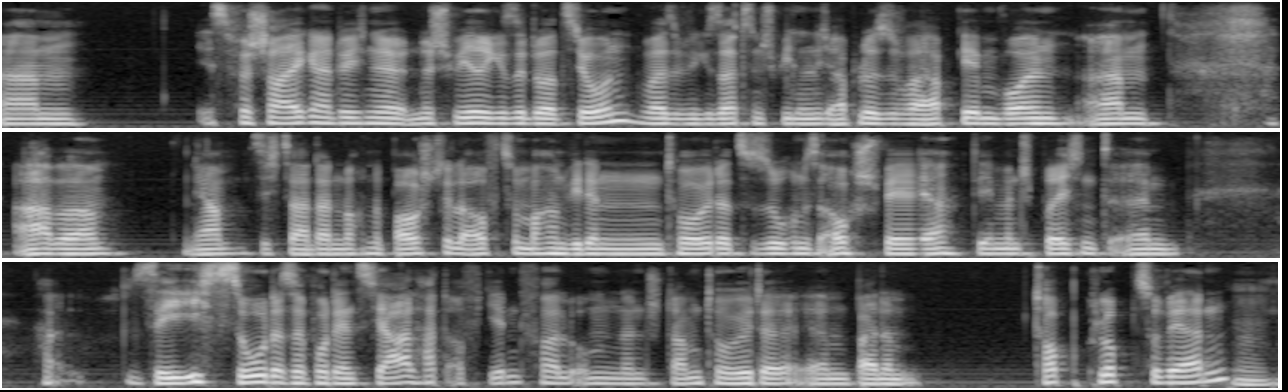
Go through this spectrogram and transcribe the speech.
ähm, ist für Schalke natürlich eine, eine, schwierige Situation, weil sie, wie gesagt, den Spieler nicht ablösefrei abgeben wollen. Ähm, aber ja, sich da dann noch eine Baustelle aufzumachen, wieder einen Torhüter zu suchen, ist auch schwer. Dementsprechend ähm, sehe ich so, dass er Potenzial hat, auf jeden Fall, um einen Stammtorhüter ähm, bei einem Top-Club zu werden. Mhm.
